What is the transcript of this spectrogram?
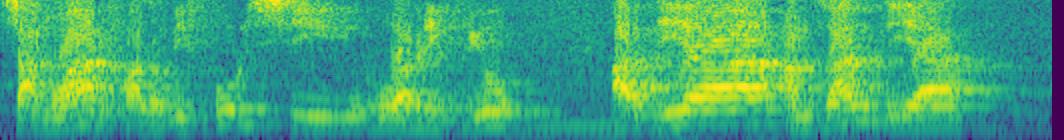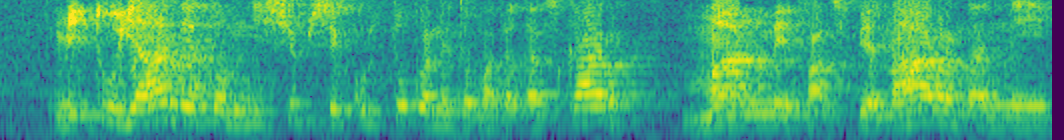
Janoary valo ambin'ny folo sy roa arivo io, ary dia amin'izany dia mitohy ihany eto amin'ny Sup sekoly tokana eto Madagasikara manome vatsim-pianarana ny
